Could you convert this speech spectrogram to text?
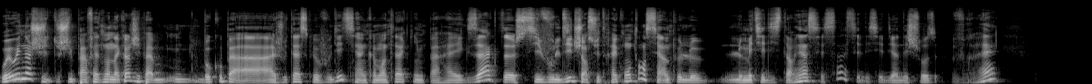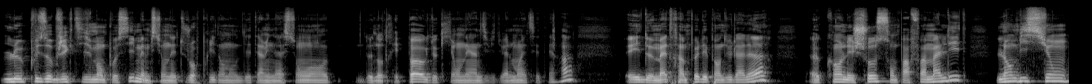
Oui, oui, non, je, suis parfaitement d'accord. J'ai pas beaucoup à, ajouter à ce que vous dites. C'est un commentaire qui me paraît exact. Si vous le dites, j'en suis très content. C'est un peu le, le métier d'historien, c'est ça, c'est d'essayer de dire des choses vraies le plus objectivement possible, même si on est toujours pris dans nos déterminations de notre époque, de qui on est individuellement, etc. Et de mettre un peu les pendules à l'heure euh, quand les choses sont parfois mal dites. L'ambition,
